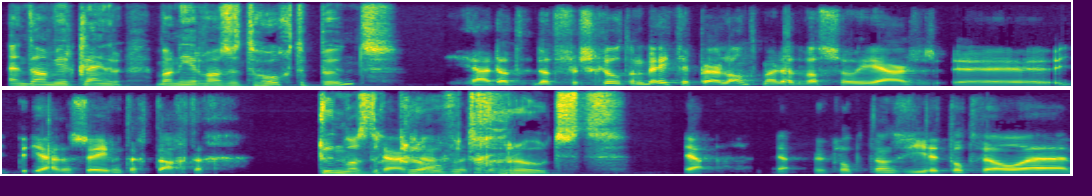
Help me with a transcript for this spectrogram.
en dan weer kleiner. Wanneer was het hoogtepunt? Ja, dat, dat verschilt een beetje per land, maar dat was zo jaar, de jaren 70, 80. Toen was de Daar kloof het. grootst. Ja, ja, dat klopt. Dan zie je tot wel eh,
